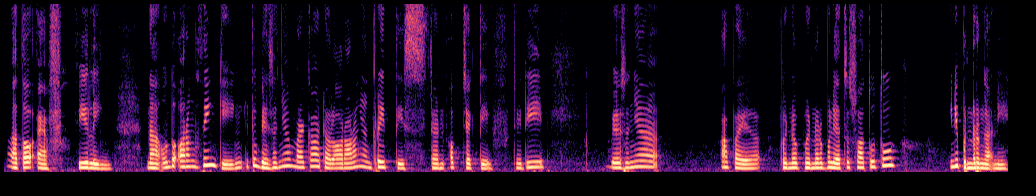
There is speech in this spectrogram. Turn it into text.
atau F, feeling. Nah, untuk orang thinking itu biasanya mereka adalah orang-orang yang kritis dan objektif. Jadi biasanya apa ya benar-benar melihat sesuatu tuh ini bener nggak nih?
